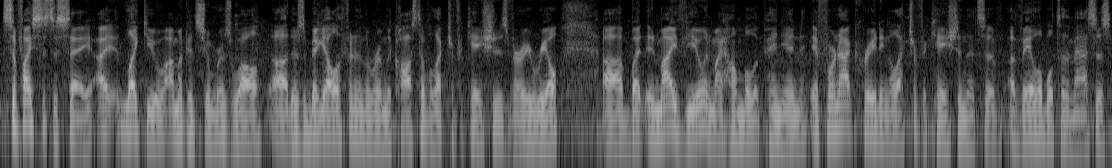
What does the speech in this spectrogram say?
suffice it to say, I, like you, I'm a consumer as well. Uh, there's a big elephant in the room. The cost of electrification is very real. Uh, but in my view, in my humble opinion, if we're not creating electrification that's available to the masses,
